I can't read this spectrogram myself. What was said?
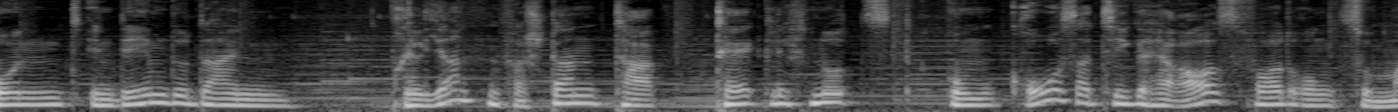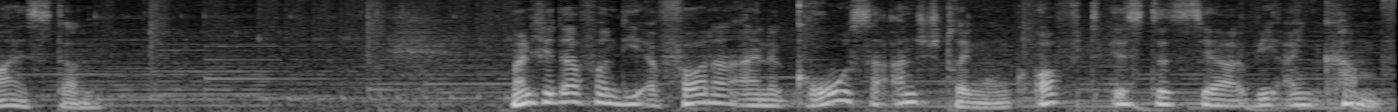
Und indem du deinen brillanten Verstand tagtäglich nutzt, um großartige Herausforderungen zu meistern. Manche davon, die erfordern eine große Anstrengung. Oft ist es ja wie ein Kampf,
